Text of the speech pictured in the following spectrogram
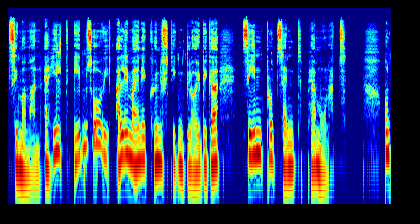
Zimmermann erhielt ebenso wie alle meine künftigen Gläubiger zehn Prozent per Monat. Und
